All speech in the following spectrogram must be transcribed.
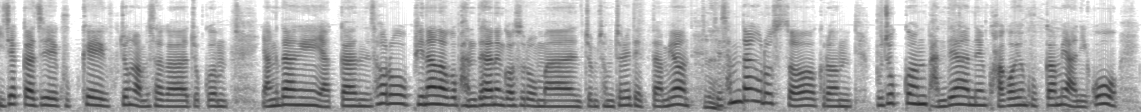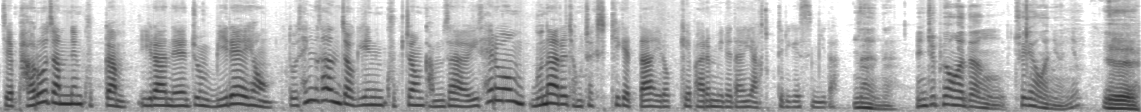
이제까지의 국회 국정감사가 조금 양당이 약간 서로 비난하고 반대하는 것으로만 좀 점철이 됐다면 네. 이제 3당으로서 그런 무조건 반대하는 과거형 국감이 아니고 이제 바로 잡는 국감이라는 좀 미래형 또 생산적인 국정감사의 새로운 문화를 정착시키겠다 이렇게 바른미래당이 약속드리겠습니다. 네 네. 민주평화당 최경환 의원님. 예,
